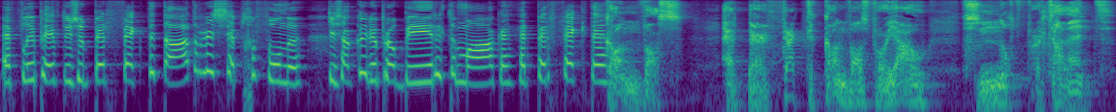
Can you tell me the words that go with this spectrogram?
En Flip heeft dus een perfecte taartrecept gevonden. Je zou kunnen proberen te maken, het perfecte. Canvas. Het perfecte canvas voor jou, snotvertalent.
